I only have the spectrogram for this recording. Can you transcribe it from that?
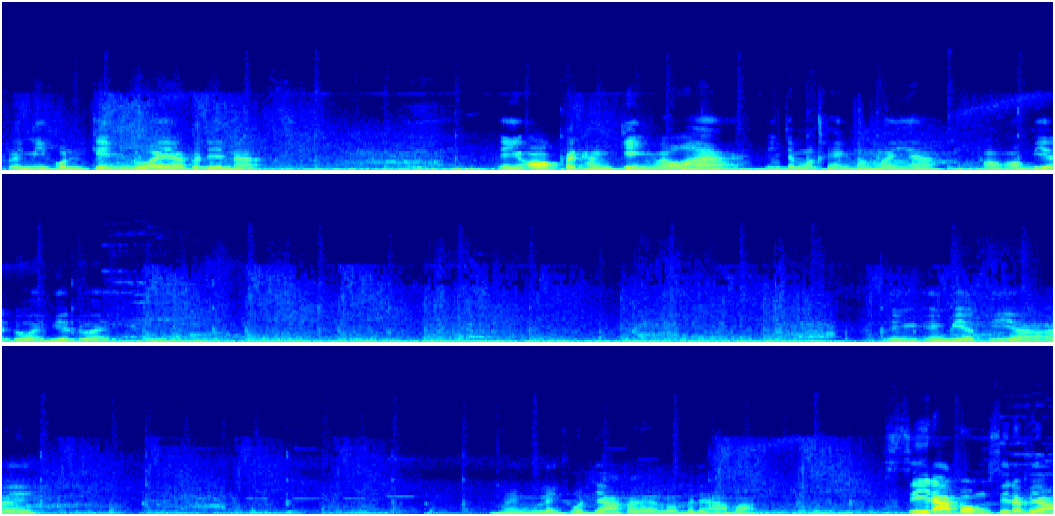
เฮ้ยมีคนเก่งด้วยอะประเด็นอะ เองออกไปทางเก่งแล้วอะ เองจะมาแข่งทำไมอะ เอาเอาเบียดด้วยเบียดด้วย เองเองเบียดพี่อะเอ้ย แม่งเล่นโคตรยากเลยรถไม่ได้อัพอะซีดาบงซีดาเบียว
